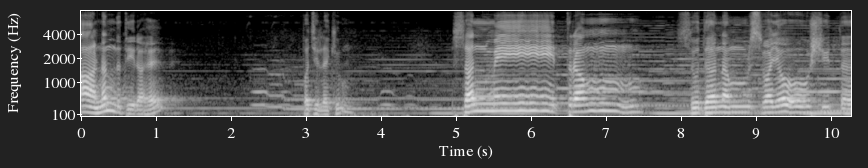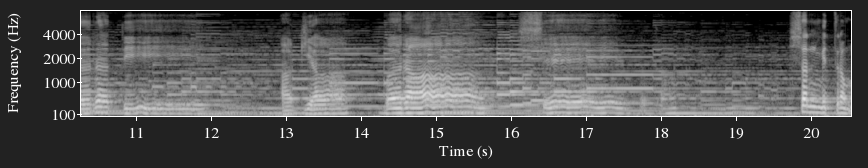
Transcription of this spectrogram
આનંદથી રહે. પછી લખ્યું સન્મિત્રમ સુધનમ સ્વયોષિતરતી આજ્ઞા પરા. સન્મિત્રમ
